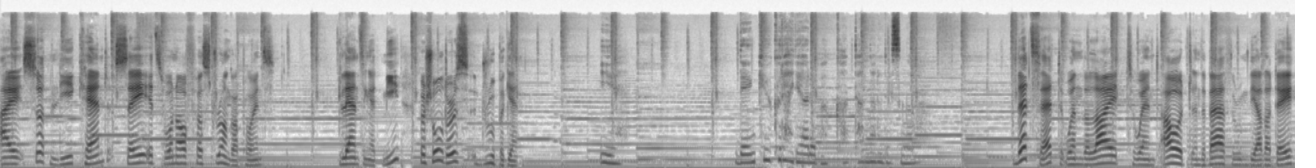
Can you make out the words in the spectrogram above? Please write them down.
I certainly can't say it's one of her stronger points. Glancing at me, her shoulders droop again. いえ 電球くらいであれば簡単なのですが That said, when the light went out in the bathroom the other day,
